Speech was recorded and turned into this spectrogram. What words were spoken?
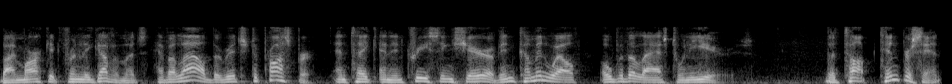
by market-friendly governments have allowed the rich to prosper and take an increasing share of income and wealth over the last 20 years. The top 10%,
